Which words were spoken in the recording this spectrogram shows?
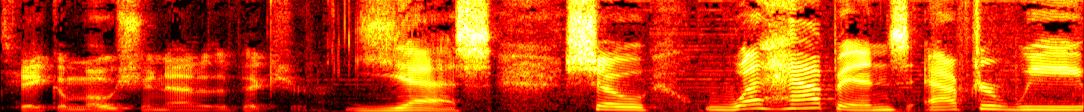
Take emotion out of the picture. Yes. So, what happens after we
